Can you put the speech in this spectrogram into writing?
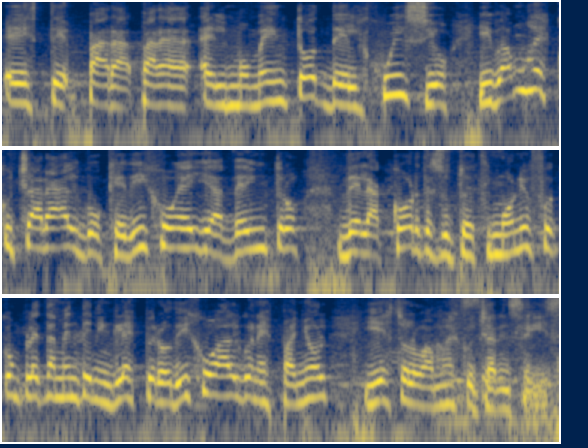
este, para, para el momento del juicio y vamos a escuchar algo que dijo ella dentro de la corte. Su testimonio fue completamente en inglés pero dijo algo en español y esto lo vamos a escuchar enseguida.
